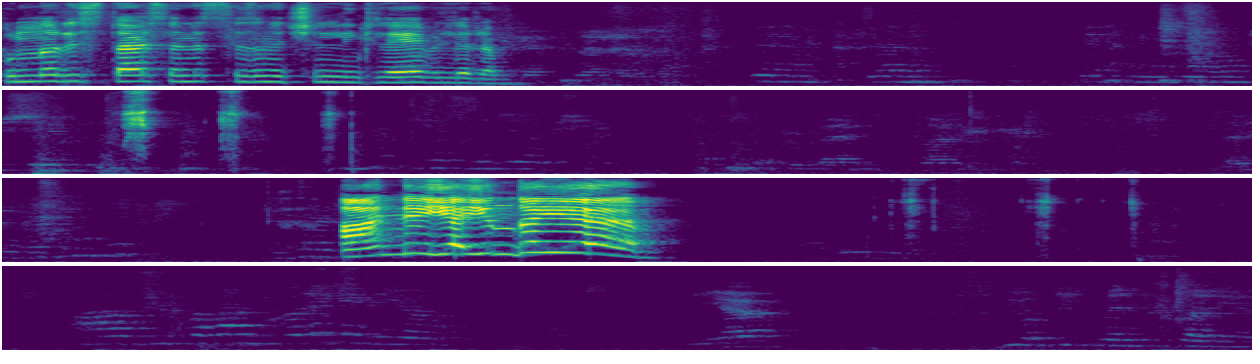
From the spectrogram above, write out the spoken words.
Bunları isterseniz sizin için linkleyebilirim. Anne yayındayım. Abi babam yukarı geliyor. Yok gitmedi yukarıya.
